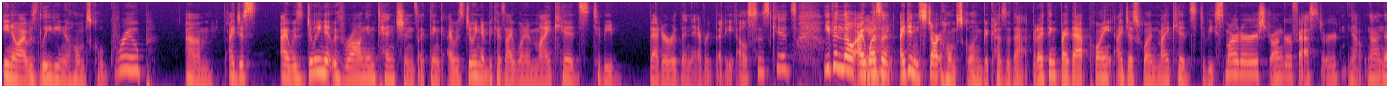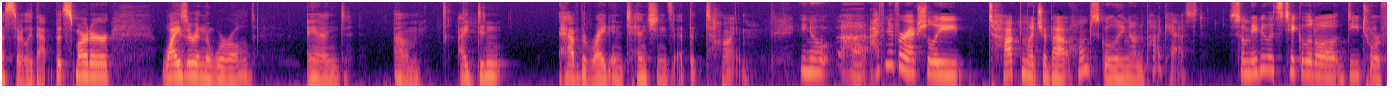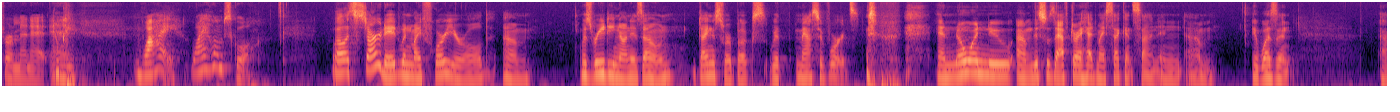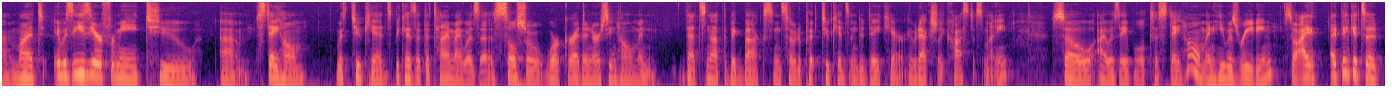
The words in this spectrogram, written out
you know, I was leading a homeschool group. Um, I just I was doing it with wrong intentions. I think I was doing it because I wanted my kids to be better than everybody else's kids. Even though I Yeah. wasn't I didn't start homeschooling because of that. But I think by that point I just wanted my kids to be smarter, stronger, faster. No, not necessarily that, but smarter, wiser in the world. And um, I didn't have the right intentions at the time. You know, uh, I've never actually talked much about homeschooling on the podcast. So maybe let's take a little detour for a minute. And why? Why homeschool? Well, it started when my four year old um, was reading on his own dinosaur books with massive words. and no one knew. Um, this was after I had my second son, and um, it wasn't. Monet- it was easier for me to um, stay home with two kids because at the time I was a social worker at a nursing home, and that's not the big bucks. And so to put two kids into daycare, it would actually cost us money. So I was able to stay home and he was reading. So I, I think it's a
